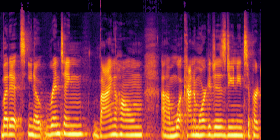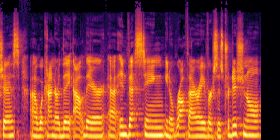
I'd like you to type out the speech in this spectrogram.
but it's you know renting, buying a home, um, what kind of mortgages do you need to purchase, uh, what kind are they out there, uh, investing, you know Roth IRA versus traditional.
